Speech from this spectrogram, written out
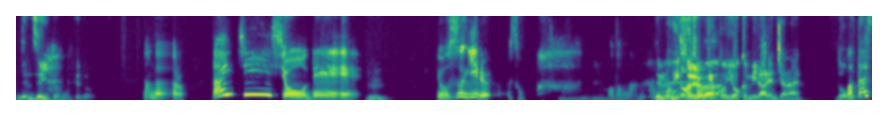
全然いいと思うけど。なんだろう。第一印象でうん。良すぎる。そっか。なるほどな。でもひろなそれはさん結構よく見られるんじゃないの？どう？私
